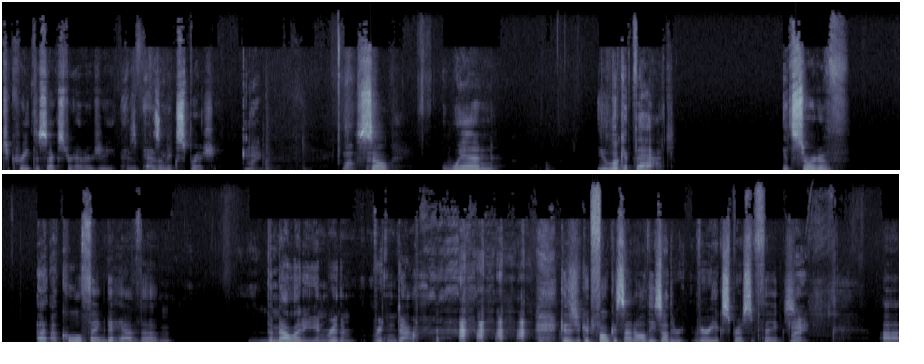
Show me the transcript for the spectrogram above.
to create this extra energy as, as an expression. Right. Well, so when you look at that, it's sort of a, a cool thing to have the the melody and rhythm written down because you could focus on all these other very expressive things. Right. Uh,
